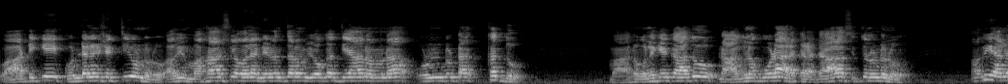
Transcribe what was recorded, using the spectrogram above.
వాటికి కుండలిని శక్తి ఉండును. అవి మహర్షుల వల్ల నిరంతరం యోగ ధ్యానమున ఉండుట కద్దు మానవులకే కాదు నాగులకు కూడా రకరకాల స్థితులుండును అవి అన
